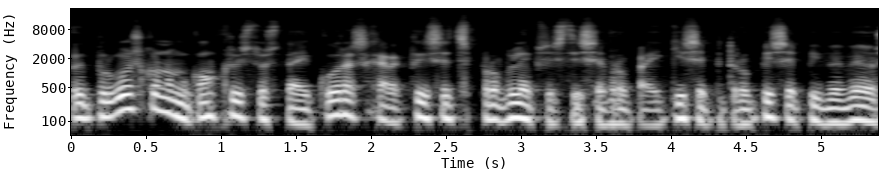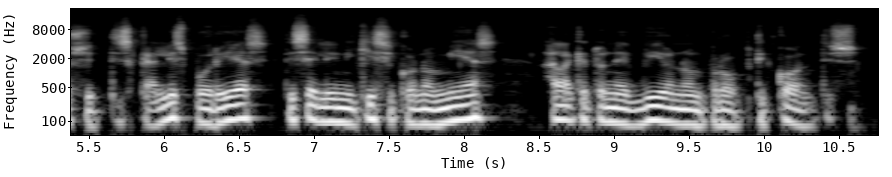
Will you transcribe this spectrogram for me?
Ο Υπουργός Οικονομικών Χρήστος Σταϊκούρα χαρακτήρισε τις προβλέψεις της Ευρωπαϊκής Επιτροπής επιβεβαίωση της καλής πορείας της ελληνικής οικονομίας αλλά και των ευίωνων προοπτικών της.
